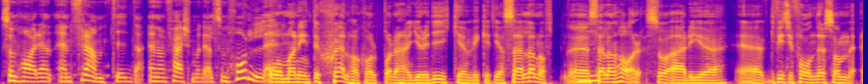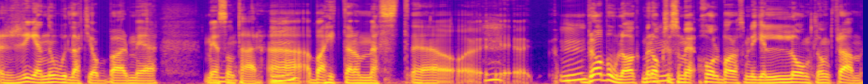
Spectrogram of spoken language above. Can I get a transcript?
som har en, en framtida en affärsmodell som håller. Och om man inte själv har koll på den här juridiken, vilket jag sällan, of, eh, mm. sällan har, så är det ju, eh, det finns ju fonder som renodlat jobbar med med mm. sånt här. Mm. Uh, bara hitta de mest uh, mm. bra bolag men också mm. som är hållbara som ligger långt, långt fram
